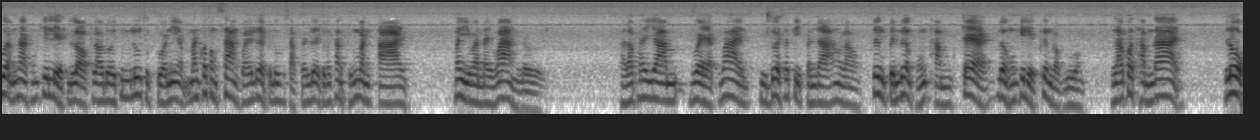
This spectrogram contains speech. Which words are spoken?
ด้วยอำนาจของกิเลสหลอกเราโดยที่ไม่รู้สึกตัวเนี่ยมันก็ต้องสร้างไปเรื่อยเป็นอุปสรรคไปเรื่อยจนกระทั่งถึงวันตาย ไม่มีวันใดว่างเลย เราพยายามแหวกว่ายอยู่ด้วยสติปัญญาของเรา ซึ่งเป็นเรื่องของธรรมแก้เรื่องของกิเลสเครื่องหลอกลวงเราก็ทำได้ โลก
